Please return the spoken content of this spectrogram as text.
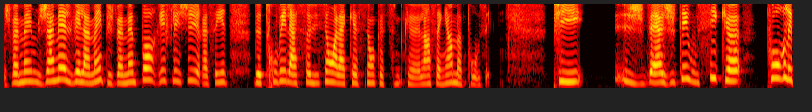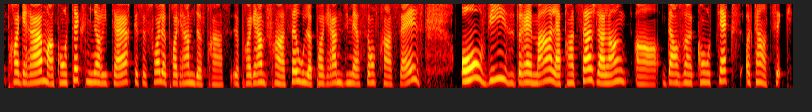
Je ne vais même jamais lever la main puis je ne vais même pas réfléchir, essayer de trouver la solution à la question que, que l'enseignant m'a posée. Puis, je vais ajouter aussi que pour les programmes en contexte minoritaire, que ce soit le programme, de France, le programme français ou le programme d'immersion française, on vise vraiment l'apprentissage de la langue dans un contexte authentique.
